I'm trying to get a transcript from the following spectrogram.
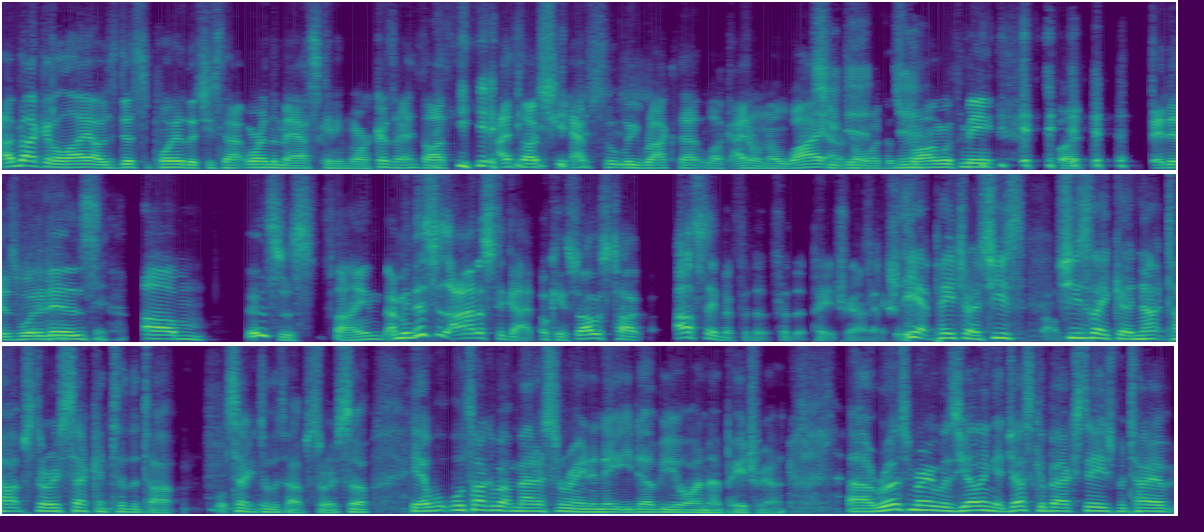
I'm not gonna lie, I was disappointed that she's not wearing the mask anymore because I thought I thought she absolutely rocked that look. I don't know why. She I don't know what is yeah. wrong with me, but it is what it is. Um, this is fine. I mean, this is honest to God. Okay, so I was talking. I'll save it for the for the Patreon actually. yeah, Patreon. She's Well, she's like a not top story, second to the top, We'll second to the top story. So yeah, we'll, we'll talk about Madison Rayne and AEW on uh, Patreon. Uh, Rosemary was yelling at Jessica backstage, but Taya,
